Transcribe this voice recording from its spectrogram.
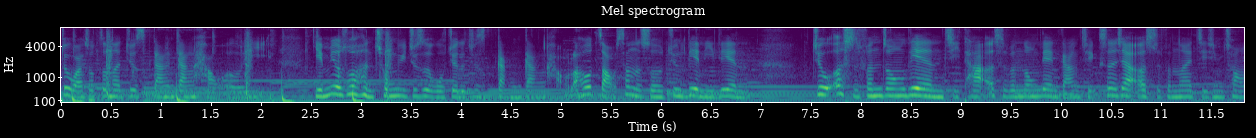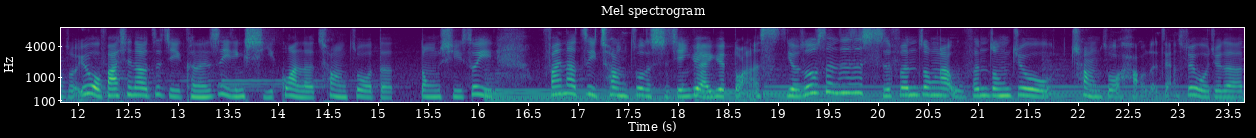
对我来说真的就是刚刚好而已，也没有说很充裕，就是我觉得就是刚刚好。然后早上的时候就练一练，就二十分钟练吉他，二十分钟练钢琴，剩下二十分钟在即兴创作。因为我发现到自己可能是已经习惯了创作的东西，所以发现到自己创作的时间越来越短了，有时候甚至是十分钟啊，五分钟就创作好了这样。所以我觉得。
